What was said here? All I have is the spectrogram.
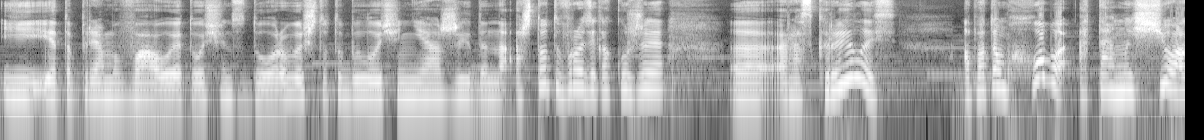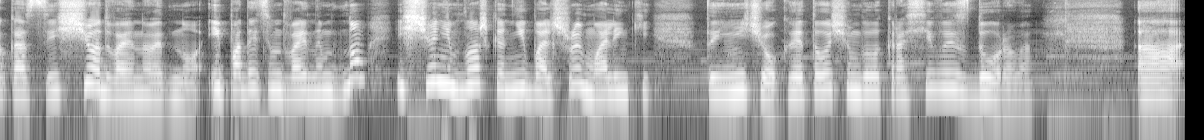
И это прямо вау, это очень здорово. И что-то было очень неожиданно. А что-то вроде как уже э, раскрылось. А потом хоба, а там еще, оказывается, еще двойное дно. И под этим двойным дном еще немножко небольшой маленький тайничок. И это очень было красиво и здорово. А,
